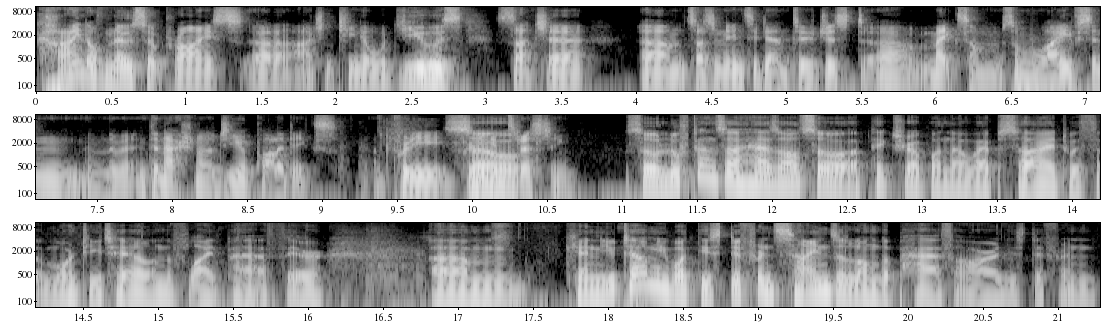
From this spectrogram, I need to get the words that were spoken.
kind of no surprise uh, that Argentina would use such a um, such an incident to just uh, make some some waves in, in the international geopolitics. Pretty pretty so, interesting. So Lufthansa has also a picture up on their website with more detail on the flight path there. Um, can you tell me what these different signs along the path are? These different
